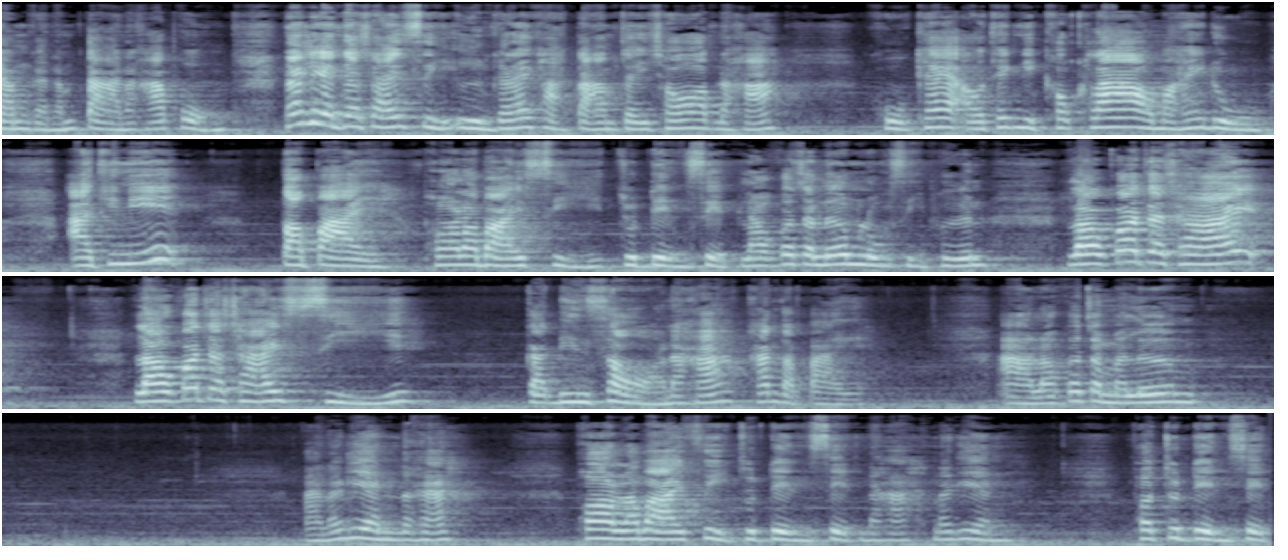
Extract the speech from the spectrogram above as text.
ดำกับน้ำตาลนะคะ ผม นักเรียนจะใช้สีอื่นก็ได้ค่ะตามใจชอบนะคะ ครูแค่เอาเทคนิคคร่าวๆมาให้ดูอะทีนี้ต่อไปพอระบายสีจุดเด่นเสร็จ เราก็จะเริ่มลงสีพื้น เราก็จะใช้ เราก็จะใช้สีกับดินสอนะคะ ขั้นต่อไป อ่าเราก็จะมาเริ่ม อ่านักเรียนนะคะ พอระบายสีจุดเด่นเสร็จนะคะ นักเรียน พอจุดเด่นเสร็จ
